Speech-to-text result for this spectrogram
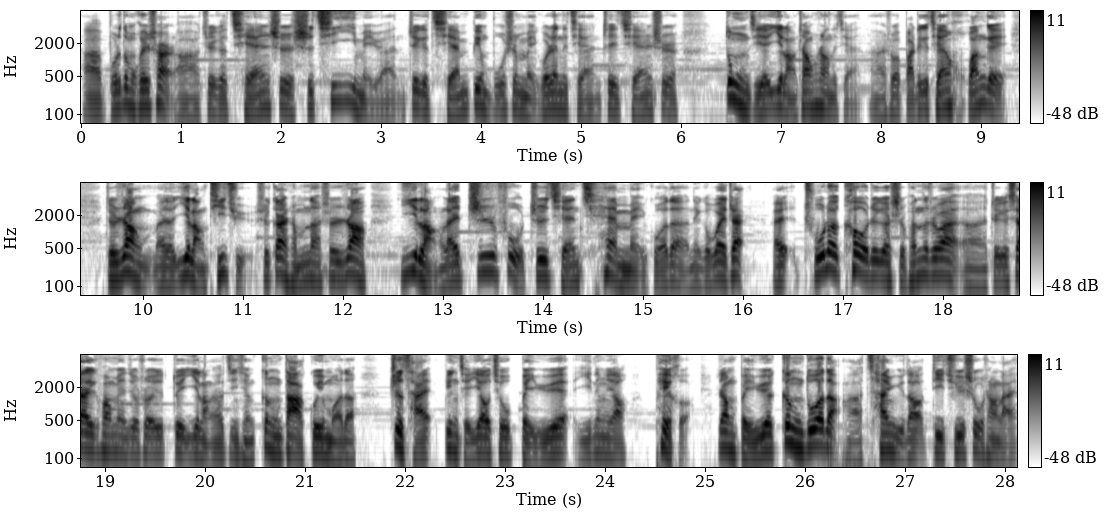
啊不是这么回事儿啊，这个钱是十七亿美元，这个钱并不是美国人的钱，这钱是冻结伊朗账户上的钱啊，说把这个钱还给，就让呃伊朗提取是干什么呢？是让伊朗来支付之前欠美国的那个外债。哎，除了扣这个屎盆子之外，啊，这个下一个方面就是说对伊朗要进行更大规模的制裁，并且要求北约一定要配合，让北约更多的啊参与到地区事务上来，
